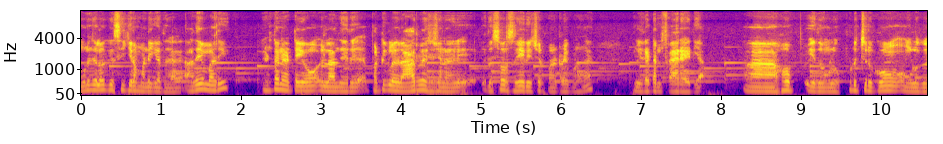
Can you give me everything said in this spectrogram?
முடிஞ்ச அளவுக்கு சீக்கிரம் பண்ணிக்கிறதுக்காக. அதே மாதிரி இன்டர்நெட்டையோ இல்லை அந்த பர்டிகுலர் ஆர்கனைசேஷனை ரிசோர்ஸையோ ரீச் அவுட் பண்ண ட்ரை பண்ணுங்கள் will get and fair idea hope இது உங்களுக்கு பிடிச்சிருக்கும் உங்களுக்கு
